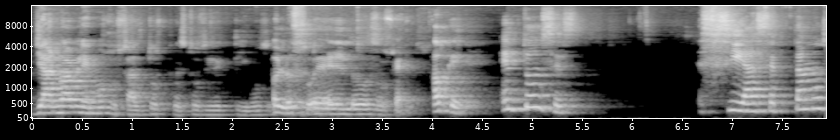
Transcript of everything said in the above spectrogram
Ya no hablemos los altos puestos directivos. O los sueldos. Los ok. Ok, entonces, si aceptamos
